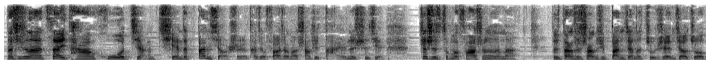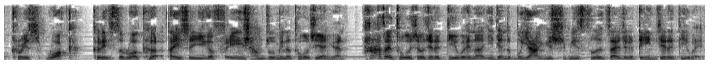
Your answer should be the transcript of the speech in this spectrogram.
那其实呢，在他获奖前的半小时，他就发生了上去打人的事件。这是怎么发生的呢？就是当时上去颁奖的主持人叫做 Chris Rock，克里斯洛克，他也是一个非常著名的脱口秀演员。他在脱口秀界的地位呢，一点都不亚于史密斯在这个电影界的地位。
